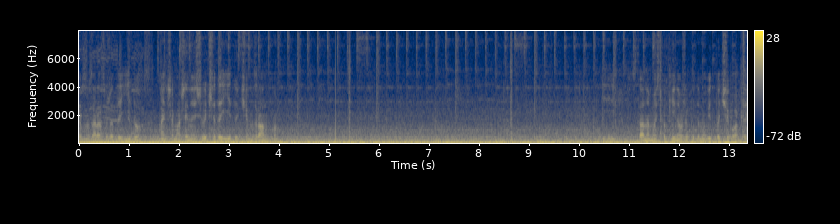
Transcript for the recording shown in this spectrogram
Тому зараз вже доїду. Менше машини, швидше доїду, ніж зранку. Станемо і спокійно вже будемо відпочивати.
